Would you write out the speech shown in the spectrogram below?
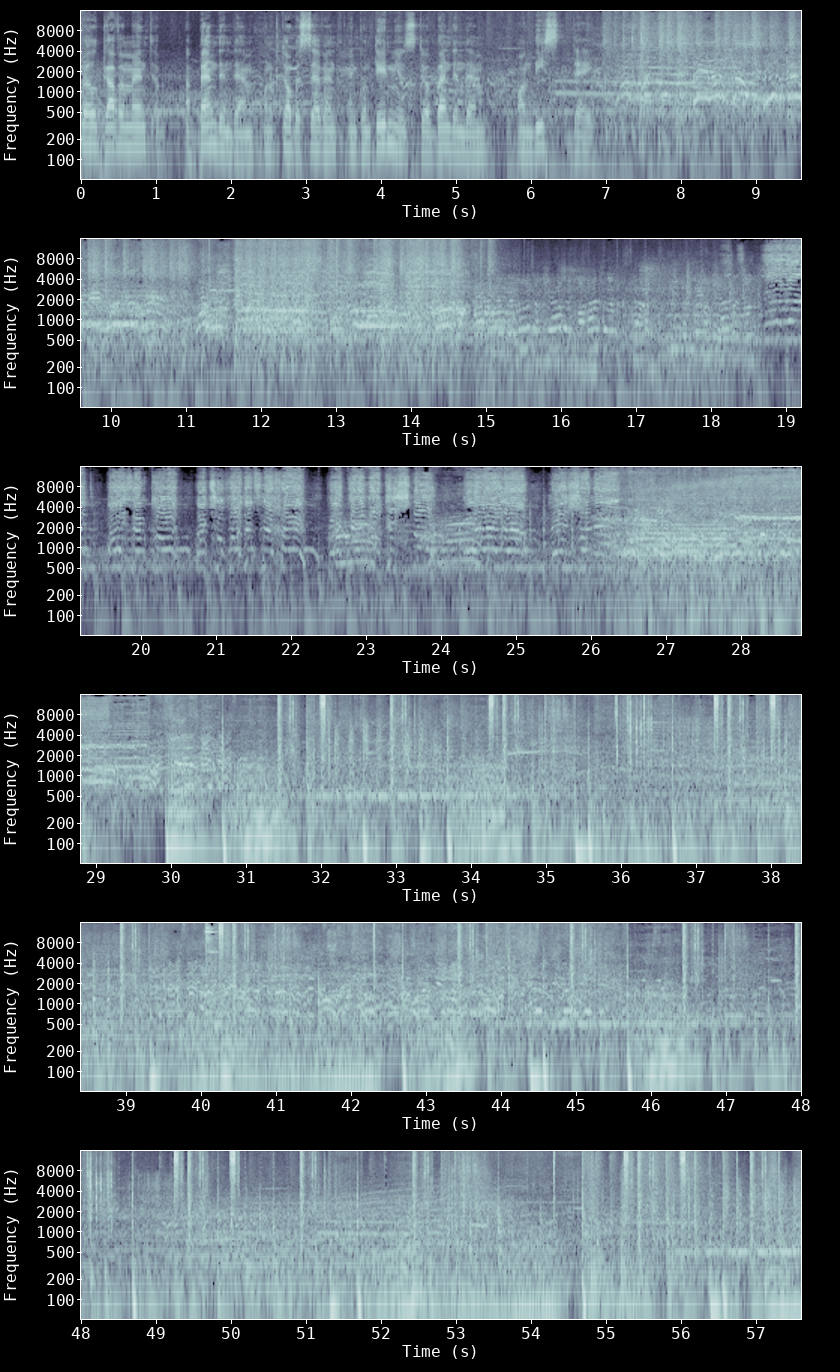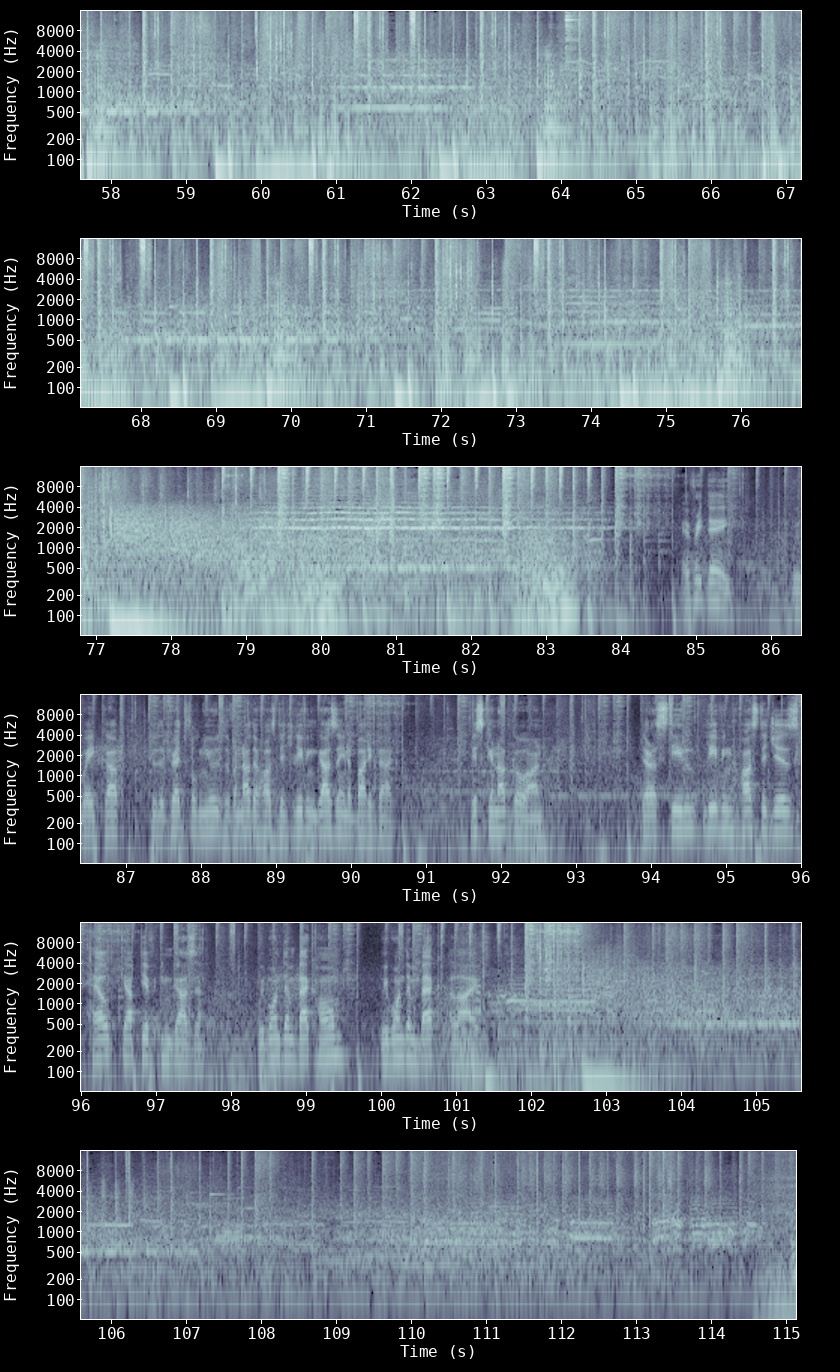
Israel government ab- abandoned them on October 7th and continues to abandon them on this date. Every day, we wake up to the dreadful news of another hostage leaving Gaza in a body bag. This cannot go on. There are still living hostages held captive in Gaza. We want them back home. We want them back alive.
